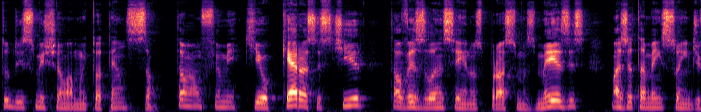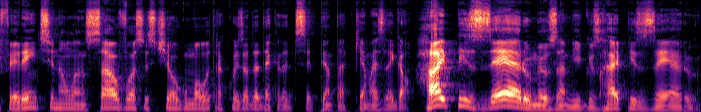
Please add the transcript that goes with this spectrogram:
Tudo isso me chama muito atenção. Então é um filme que eu quero assistir, Talvez lance aí nos próximos meses, mas eu também sou indiferente. Se não lançar, eu vou assistir alguma outra coisa da década de 70 que é mais legal. Hype zero, meus amigos, hype zero.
